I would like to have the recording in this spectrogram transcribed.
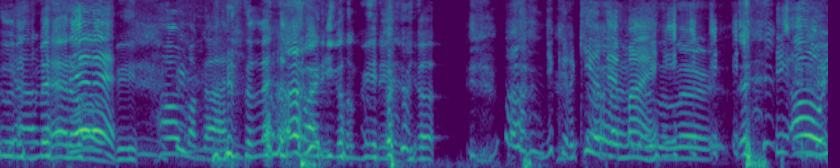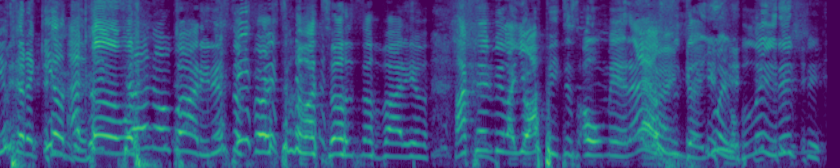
Dude is mad silly. on me. Oh my God. It's the last fight he gonna get in. Yo. You could have killed that That's man. He, oh, you could have killed him. Come on. Tell nobody. This is the first time I told somebody. I couldn't be like, yo, I beat this old man ass today. You ain't gonna believe this shit.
